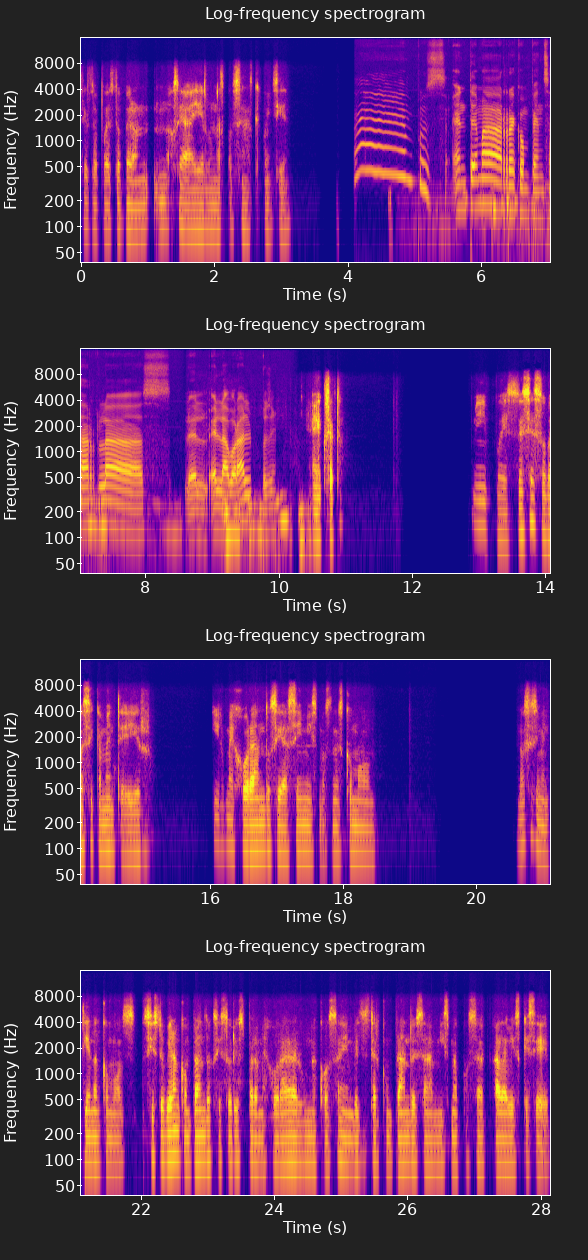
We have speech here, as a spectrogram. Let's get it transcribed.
es lo opuesto, pero no, o sea, hay algunas cosas en las que coinciden. Eh, pues en tema recompensar las el, el, laboral, pues sí. Exacto. Y pues es eso, básicamente, ir, ir mejorándose a sí mismos. No es como. No sé si me entiendan, como si estuvieran comprando accesorios para mejorar alguna cosa en vez de estar comprando esa misma cosa cada vez que se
